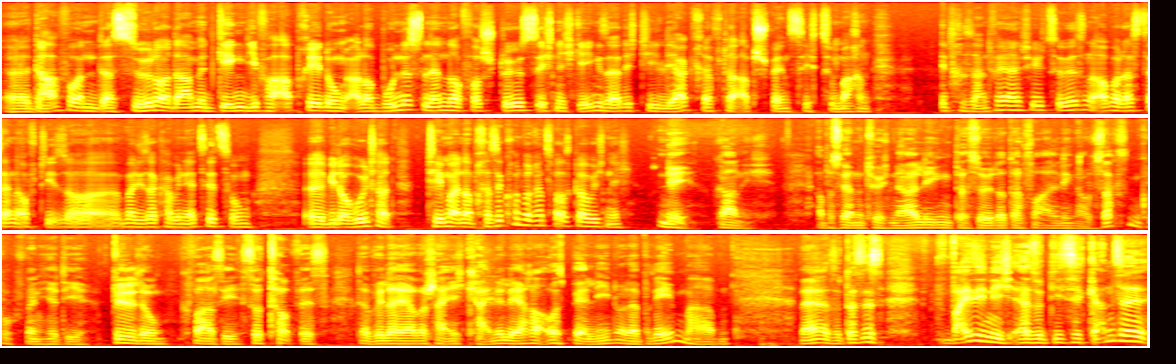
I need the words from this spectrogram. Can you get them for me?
äh, davon, dass Söder damit gegen die Verabredung aller Bundesländer verstößt, sich nicht gegenseitig die Lehrkräfte abspenstig zu machen. Interessant wäre natürlich zu wissen, ob er das dann auf dieser, bei dieser Kabinettssitzung äh, wiederholt hat. Thema in der Pressekonferenz war es, glaube ich, nicht. Nee, gar nicht. Aber es wäre natürlich naheliegend, dass Söder da vor allen Dingen auf Sachsen guckt, wenn hier die Bildung quasi so top ist. Da will er ja wahrscheinlich keine Lehrer aus Berlin oder Bremen haben. Ne, also das ist, weiß ich nicht, also diese ganze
